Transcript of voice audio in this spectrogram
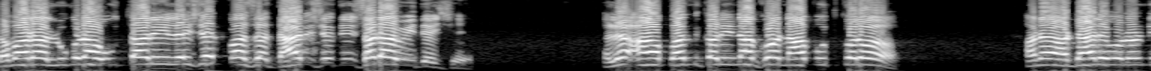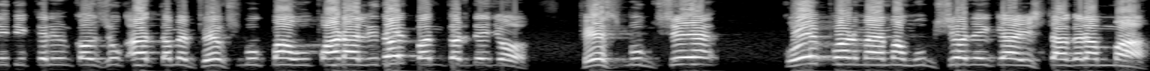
તમારા લુગડા ઉતારી લેશે પાછા ધારી સુધી સડાવી દેશે એટલે આ બંધ કરી નાખો, નાબૂદ કરો. અને અઢારે વર્ષની દીકરીને કહું છું કે આ તમે ફેસબુકમાં ઉપાડા લીધો બંધ કરી દેજો. ફેસબુક છે, કોઈ પણ એમાં મૂકશો નહીં કે ઇન્સ્ટાગ્રામમાં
